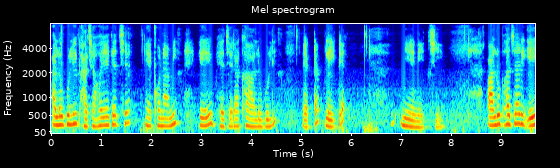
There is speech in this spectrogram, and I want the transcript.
আলুগুলি ভাজা হয়ে গেছে। এখন আমি এই ভেজে রাখা আলুগুলি একটা প্লেটে নিয়ে নিচ্ছি। আলু ভাজার এই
